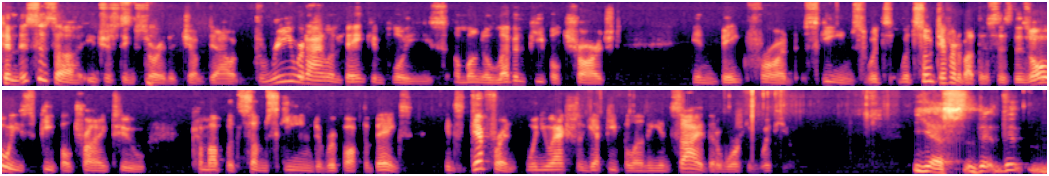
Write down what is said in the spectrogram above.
Tim, this is an interesting story that jumped out. Three Rhode Island bank employees among 11 people charged in bank fraud schemes. What's, what's so different about this is there's always people trying to come up with some scheme to rip off the banks. It's different when you actually get people on the inside that are working with you. Yes, the, the,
